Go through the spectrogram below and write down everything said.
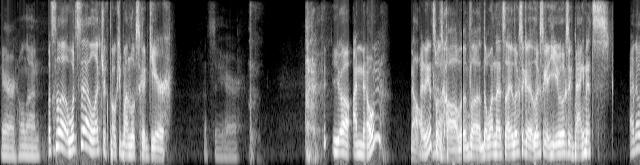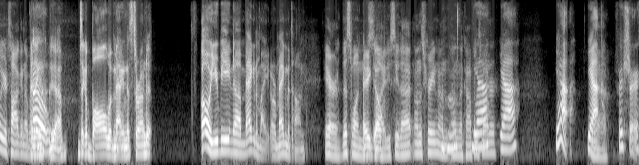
Here, hold on. What's the what's the electric Pokemon looks like a gear? Let's see here. You uh, unknown? No. I think that's what it's no. called. The, the the one that's it looks like a it looks like a U, looks like magnets. I know what you're talking about. think, Oh. yeah. It's like a ball with magnets around it. Oh, you mean uh, Magnemite or Magneton? Here, this one There you go. You see that on the screen on, Mhm. on the conference yeah, monitor? yeah, yeah, yeah, Yeah. for sure.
